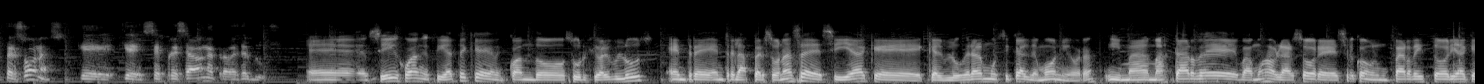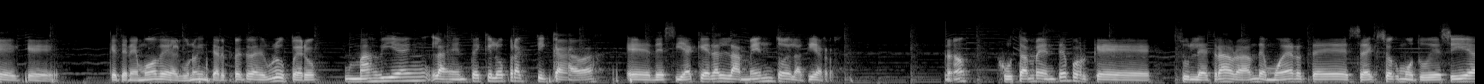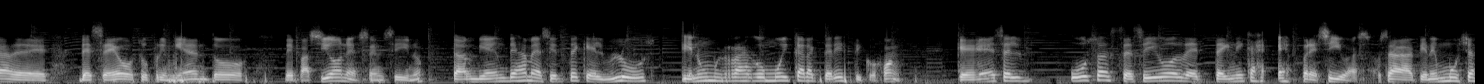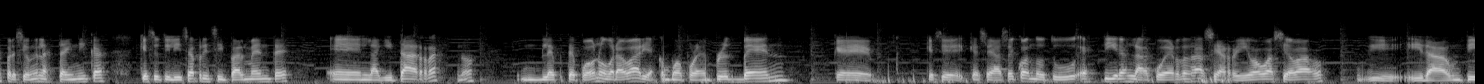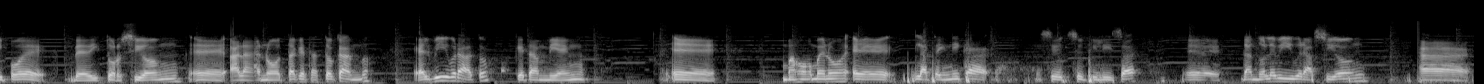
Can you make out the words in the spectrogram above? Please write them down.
personas que, que se expresaban a través del blues. Eh, sí, Juan, fíjate que cuando surgió el blues, entre, entre las personas se decía que, que el blues era la música del demonio, ¿verdad? Y más, más tarde vamos a hablar sobre eso con un par de historias que, que, que tenemos de algunos intérpretes del blues, pero más bien la gente que lo practicaba eh, decía que era el lamento de la tierra, ¿no? Justamente porque sus letras hablaban de muerte, sexo, como tú decías, de deseo, sufrimiento, de pasiones en sí, ¿no? También déjame decirte que el blues tiene un rasgo muy característico, Juan, que es el uso excesivo de técnicas expresivas, o sea, tiene mucha expresión en las técnicas que se utiliza principalmente en la guitarra, ¿no? te puedo nombrar varias, como por ejemplo el bend, que, se, hace cuando tú estiras la cuerda hacia arriba o hacia abajo y, da un tipo de, distorsión eh, a la nota que estás tocando. El vibrato, que también eh, más o menos eh, la técnica se, utiliza dándole vibración a,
